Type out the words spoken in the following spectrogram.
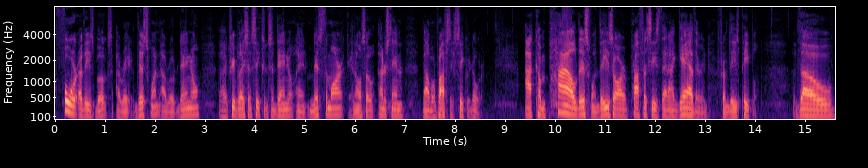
four of these books. I wrote this one, I wrote Daniel uh, Tribulation Secrets of Daniel, and Miss the Mark, and also Understand Bible Prophecy, Secret Door. I compiled this one. These are prophecies that I gathered from these people, though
